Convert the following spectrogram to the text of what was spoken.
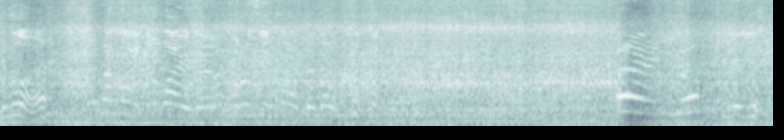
Кино, а? Давай, давай уже, разогнаться, давай. Эй, ёп!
